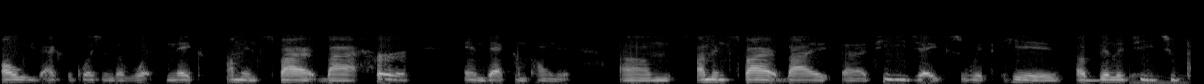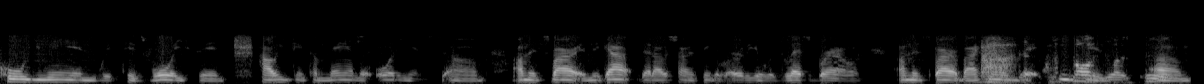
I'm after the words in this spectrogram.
always asks the questions of what's next, I'm inspired by her in that component. Um, I'm inspired by uh. Jakes with his ability to pull you in with his voice and how he can command the audience. Um, I'm inspired, and the guy that I was trying to think of earlier was Les Brown. I'm inspired by him that he thought can was um,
